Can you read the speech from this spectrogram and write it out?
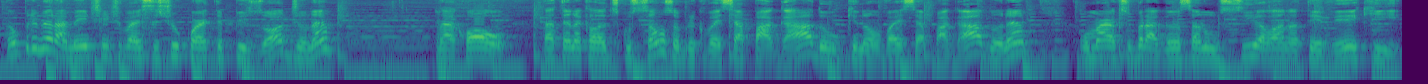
Então, primeiramente, a gente vai assistir o quarto episódio, né? Na qual tá tendo aquela discussão sobre o que vai ser apagado ou o que não vai ser apagado, né? O Marcos Bragança anuncia lá na TV que,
